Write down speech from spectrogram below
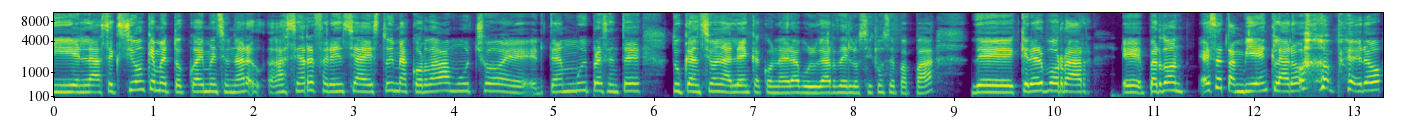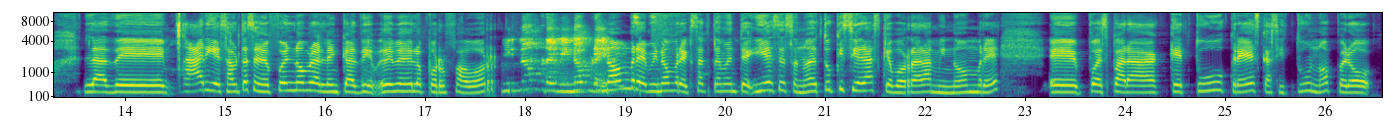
y en la sección que me tocó ahí mencionar, hacía referencia a esto y me acordaba mucho, eh, tenía muy presente tu canción Alenka con la era vulgar de los hijos de papá, de querer borrar, eh, perdón, esa también, claro, pero la de Aries, ahorita se me fue el nombre Alenka, dímelo por favor. Mi nombre, mi nombre. Mi nombre, mi nombre, exactamente. Y es eso, ¿no? De tú quisieras que borrara mi nombre, eh, pues para que tú crees casi tú, ¿no? Pero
